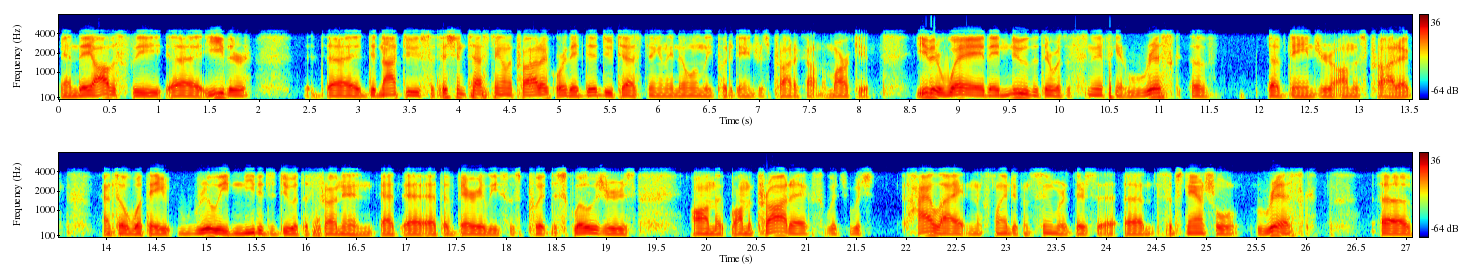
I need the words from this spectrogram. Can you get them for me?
and they obviously uh, either uh, did not do sufficient testing on the product, or they did do testing and they knowingly put a dangerous product out on the market. Either way, they knew that there was a significant risk of of danger on this product, and so what they really needed to do at the front end, at at the very least, was put disclosures on the on the products, which which highlight and explain to consumers there's a, a substantial risk of,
